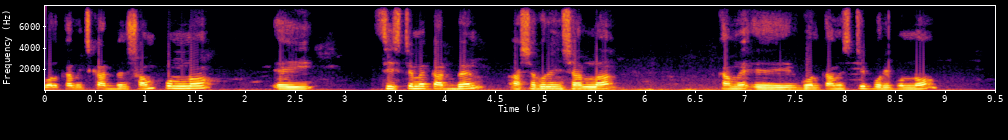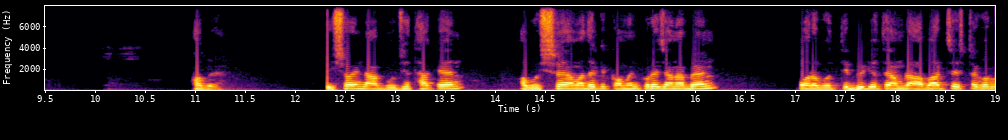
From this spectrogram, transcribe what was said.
গোল কামিজ কাটবেন, সম্পূর্ণ এই সিস্টেমে কাটবেন। আশা করি ইনশাল্লাহ কামে এই গোল কামিজটি পরিপূর্ণ হবে। বিষয় না বুঝে থাকেন, অবশ্যই আমাদেরকে কমেন্ট করে জানাবেন। পরবর্তী ভিডিওতে আমরা আবার চেষ্টা করব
